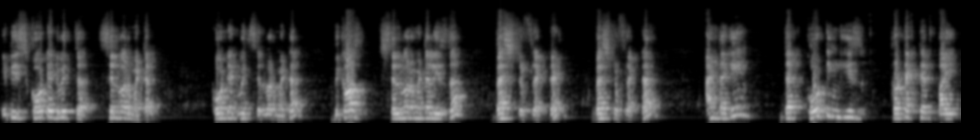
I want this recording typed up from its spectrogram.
it is coated with silver metal. Coated with silver metal because silver metal is the best reflected best reflector. And again that coating is protected by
